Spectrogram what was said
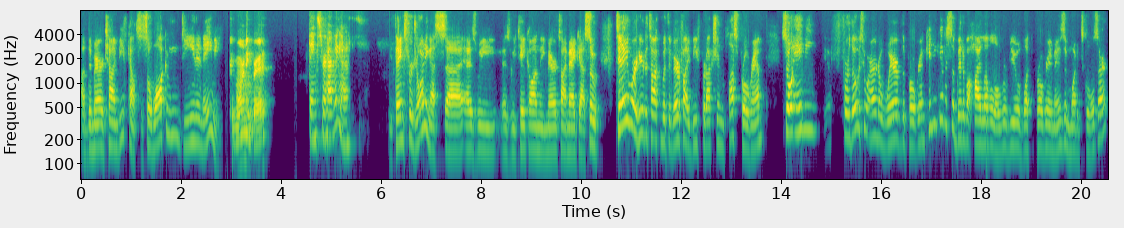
of the Maritime Beef Council. So, welcome, Dean and Amy. Good morning, Brad. Thanks for having us. Thanks for joining us uh, as we as we take on the Maritime AgCast. So today we're here to talk about the Verified Beef Production Plus program. So Amy, for those who aren't aware of the program, can you give us a bit of a high level overview of what the program is and what its goals are?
